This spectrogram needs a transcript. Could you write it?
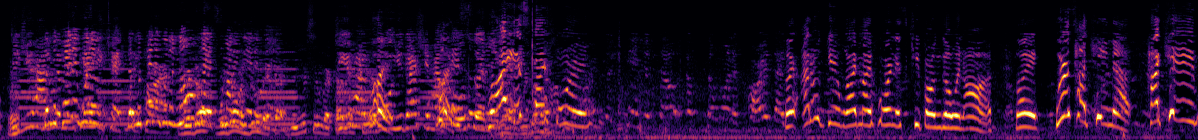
Hmm? Did you have the, mechanic mechanic check the the mechanic would have known that we somebody don't did it. Do you see Do you have? here? Oh, you guys should have Look, also a why is my horn? So you can't just tell uh, someone a car that. Like I don't get why my hornets keep on going off. Like where's Hakeem at? Hakeem,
